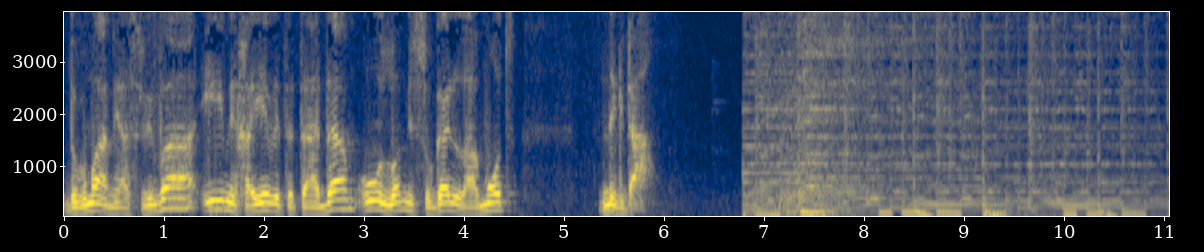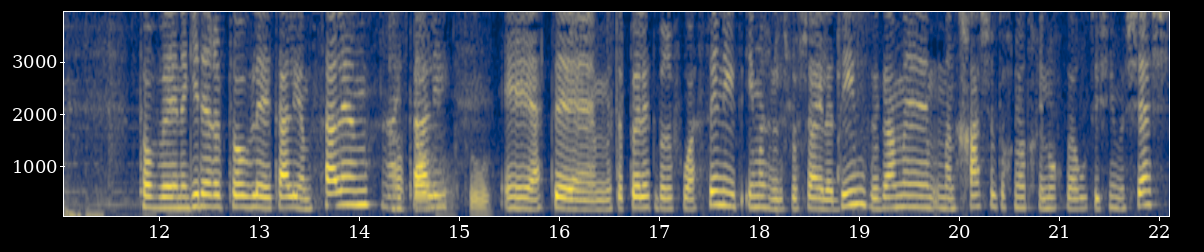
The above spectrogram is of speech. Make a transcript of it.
דוגמה מהסביבה, היא מחייבת את האדם, הוא לא מסוגל לעמוד נגדה. טוב, אה, נגיד ערב טוב לטלי אמסלם. היי טלי. אה, את אה, מטפלת ברפואה סינית, אימא לשלושה ילדים, וגם מנחה של תוכניות חינוך בערוץ 66.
